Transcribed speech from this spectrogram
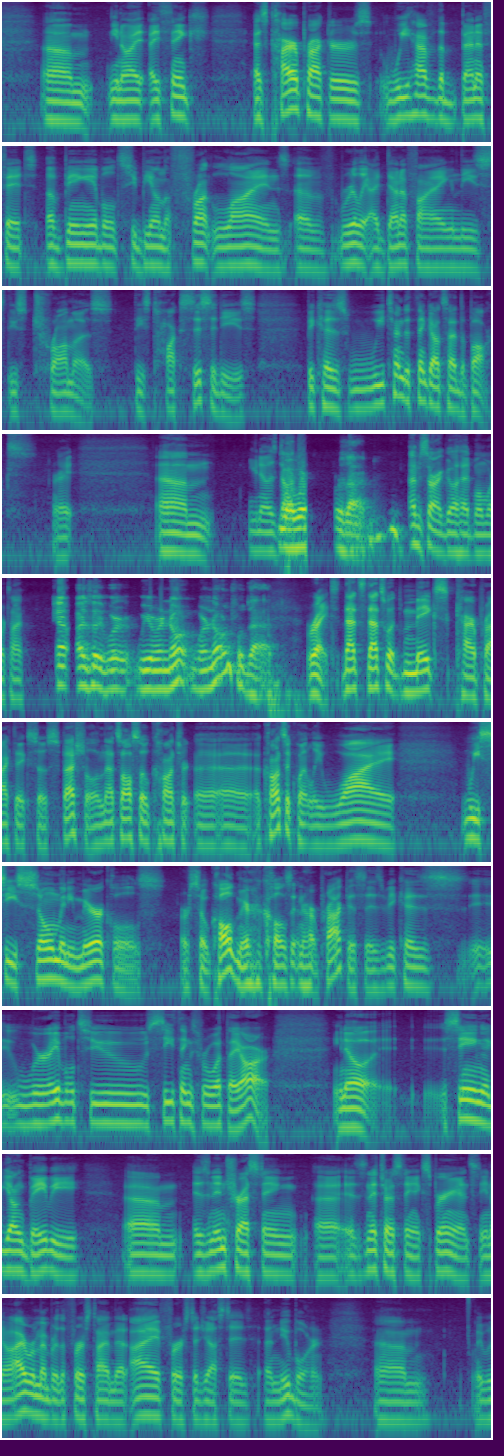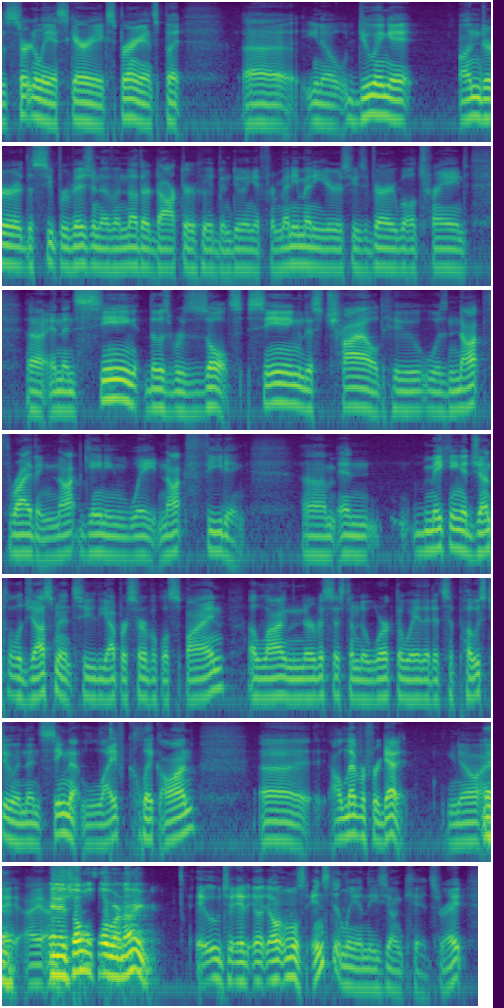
um, you know I, I think as chiropractors we have the benefit of being able to be on the front lines of really identifying these these traumas these toxicities because we tend to think outside the box right um, you know, as Dr. for that. I'm sorry. Go ahead one more time. Yeah, I say we're we were known we're known for that. Right. That's that's what makes chiropractic so special, and that's also contra- uh, uh, consequently why we see so many miracles or so-called miracles in our practices because uh, we're able to see things for what they are. You know, seeing a young baby um, is an interesting uh, is an interesting experience. You know, I remember the first time that I first adjusted a newborn. Um, it was certainly a scary experience, but uh, you know, doing it under the supervision of another doctor who had been doing it for many many years, who's very well trained. Uh, and then seeing those results, seeing this child who was not thriving, not gaining weight, not feeding, um, and making a gentle adjustment to the upper cervical spine, allowing the nervous system to work the way that it's supposed to, and then seeing that life click on, uh, I'll never forget it. You know, yeah. I, I and it's almost overnight. It, it, it, almost instantly in these young kids, right?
